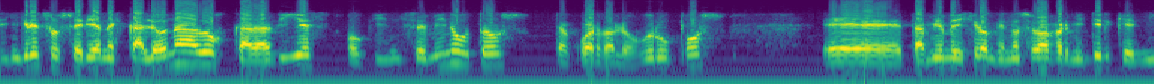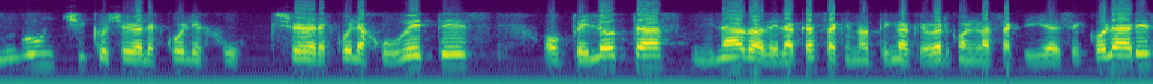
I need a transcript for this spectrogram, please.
ingresos serían escalonados cada 10 o 15 minutos, de acuerdo a los grupos. Eh, también me dijeron que no se va a permitir que ningún chico lleve a la escuela lleve a la escuela juguetes o pelotas ni nada de la casa que no tenga que ver con las actividades escolares.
